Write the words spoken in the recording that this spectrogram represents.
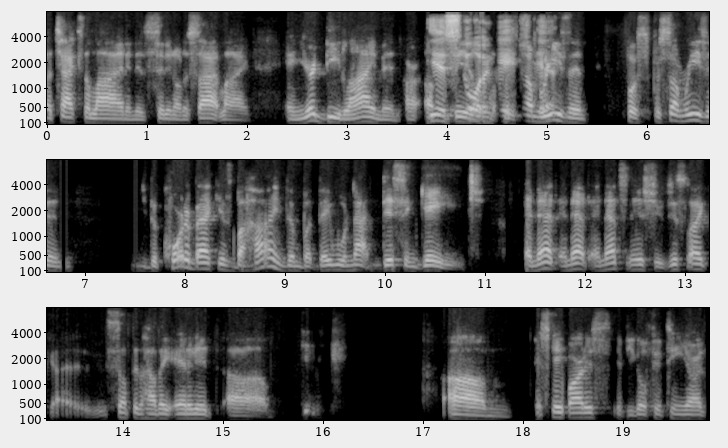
attacks the line and is sitting on the sideline, and your D linemen are He is still upfield. engaged, For some yeah. reason, for for some reason, the quarterback is behind them, but they will not disengage, and that and that and that's an issue. Just like uh, something how they edited uh, um, Escape Artist. If you go 15 yards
